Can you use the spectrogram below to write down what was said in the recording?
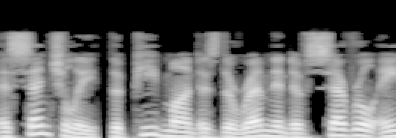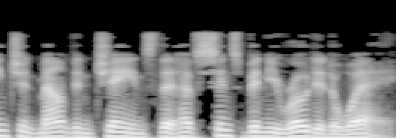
Essentially, the Piedmont is the remnant of several ancient mountain chains that have since been eroded away.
